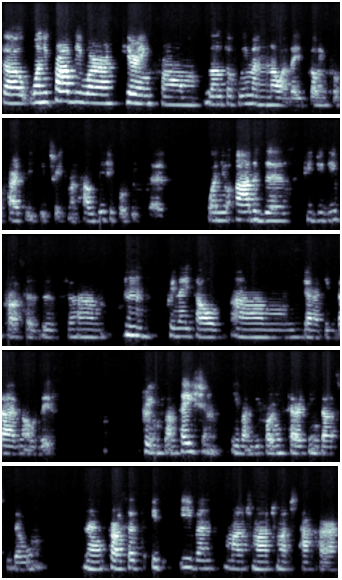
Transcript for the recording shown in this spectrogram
So when you probably were hearing from lots of women nowadays going through fertility treatment, how difficult it is, when you add this PGD process, this um, prenatal um, genetic diagnosis, pre-implantation, even before inserting that to the womb process, it's even much, much, much tougher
